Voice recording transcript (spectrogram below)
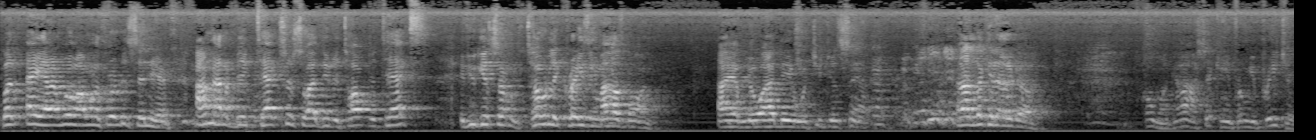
But hey, I will. I want to throw this in here. I'm not a big texter, so I do the talk to text. If you get something totally crazy, Miles going, I have no idea what you just sent. And I look at it and go, Oh my gosh, that came from your preacher.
